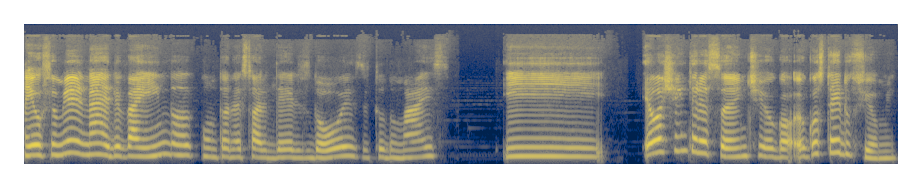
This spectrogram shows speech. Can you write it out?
E o filme, né, ele vai indo contando a história deles dois e tudo mais. E eu achei interessante, eu, eu gostei do filme.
